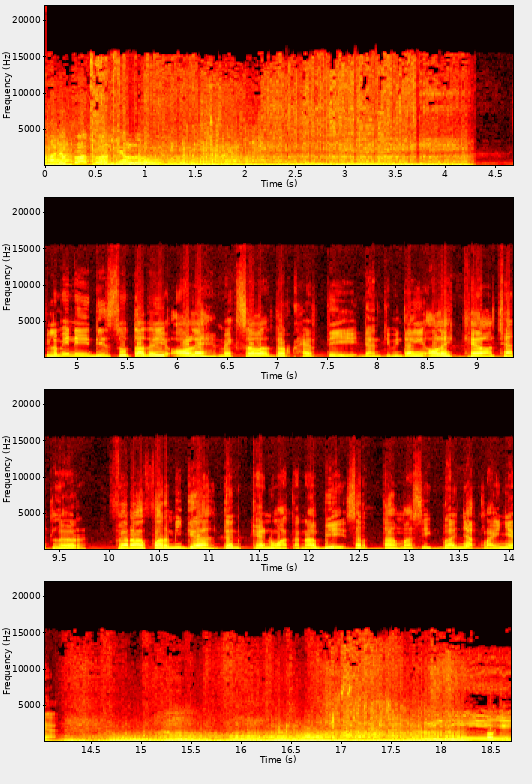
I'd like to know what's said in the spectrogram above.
Ada plot-plotnya loh. Film ini disutradai oleh Maxwell Dougherty dan dimintangi oleh Kel Chandler, Vera Farmiga, dan Ken Watanabe, serta masih banyak lainnya. Oke, okay,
